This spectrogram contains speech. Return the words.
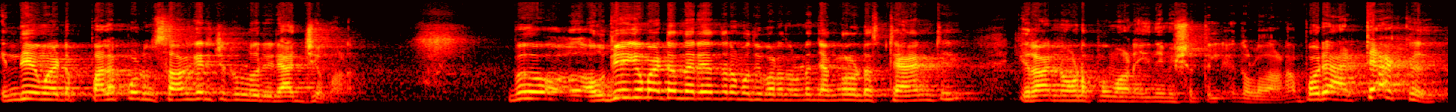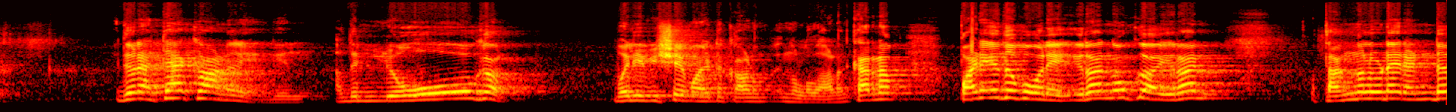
ഇന്ത്യയുമായിട്ട് പലപ്പോഴും സഹകരിച്ചിട്ടുള്ള ഒരു രാജ്യമാണ്. ഇപ്പോൾ ഔദ്യോഗികമായിട്ട് നരേന്ദ്രമോദി പറഞ്ഞുകൊണ്ട് ഞങ്ങളുടെ സ്റ്റാൻഡ് ഇറാനോടൊപ്പമാണ് ഈ നിമിഷത്തിൽ എന്നുള്ളതാണ്. അപ്പോൾ ഒരു അറ്റാക്ക് ഇതൊരു അറ്റാക്കാണ് എങ്കിൽ അത് ലോകം വലിയ വിഷയമായിട്ട് കാണും എന്നുള്ളതാണ്. കാരണം പഴയതുപോലെ ഇറാൻ നോക്കുക ഇറാൻ തങ്ങളുടെ രണ്ട്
